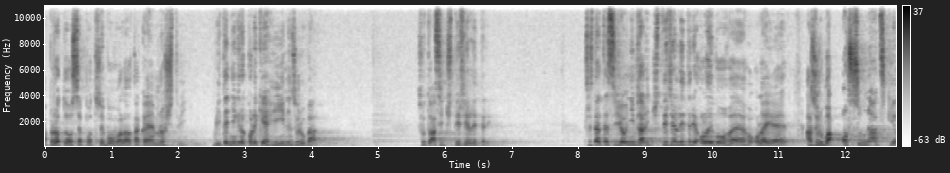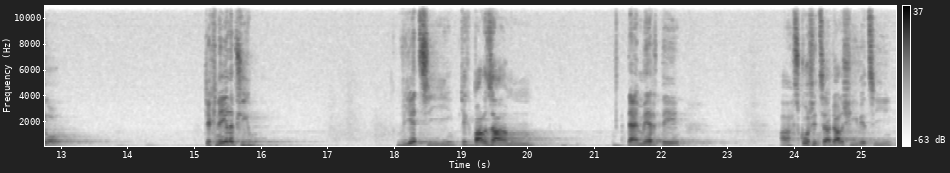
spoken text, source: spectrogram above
A proto se potřebovalo takové množství. Víte někdo, kolik je hýn zhruba? Jsou to asi 4 litry. Představte si, že oni vzali 4 litry olivového oleje a zhruba 18 kilo těch nejlepších věcí, těch balzámů, té myrty a skořice a dalších věcí,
